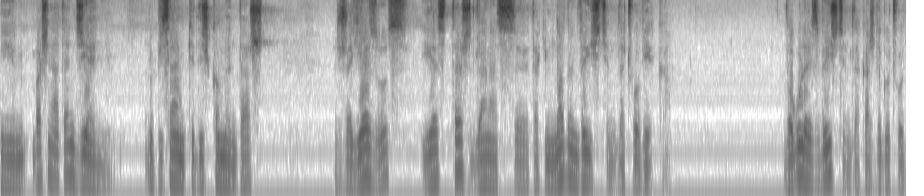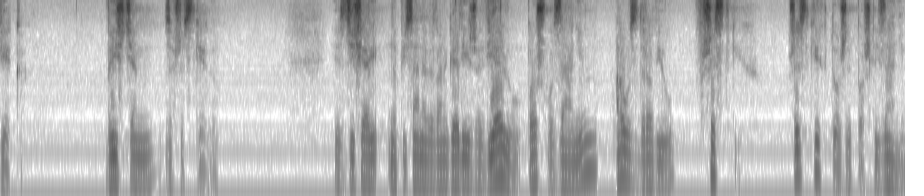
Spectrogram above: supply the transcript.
I właśnie na ten dzień napisałem kiedyś komentarz, że Jezus jest też dla nas y, takim nowym wyjściem dla człowieka. W ogóle jest wyjściem dla każdego człowieka. Wyjściem ze wszystkiego. Jest dzisiaj napisane w Ewangelii, że wielu poszło za Nim, a uzdrowił wszystkich. Wszystkich, którzy poszli za Nim.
